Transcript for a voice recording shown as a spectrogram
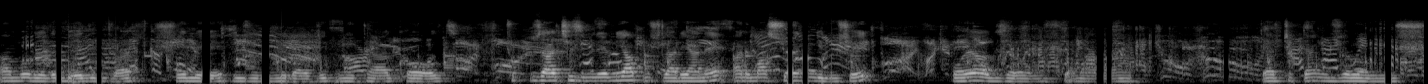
Ama burada da bir edit var. Shelly, hüzünlü birazcık, Nita, Colt. Çok güzel çizimlerini yapmışlar yani. Animasyon gibi bir şey. Bayağı güzel olmuş ama. Gerçekten güzel olmuş.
